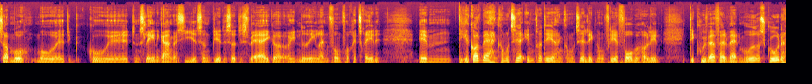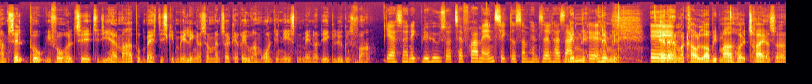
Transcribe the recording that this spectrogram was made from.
så må, må øh, gå øh, den slagende gang og sige, at sådan bliver det så desværre ikke at, at indlede en eller anden form for retræte. Øhm, det kan godt være, at han kommer til at ændre det, og han kommer til at lægge nogle flere forbehold ind. Det kunne i hvert fald være en måde at skåne ham selv på i forhold til, til de her meget bombastiske meldinger, som man så kan rive ham rundt i næsen med, når det ikke lykkes for ham. Ja, så han ikke behøver at tage fra med ansigtet, som han selv har sagt. Nemlig, øh, nemlig. Ja, da han var kravlet op i et meget højt træ, og så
